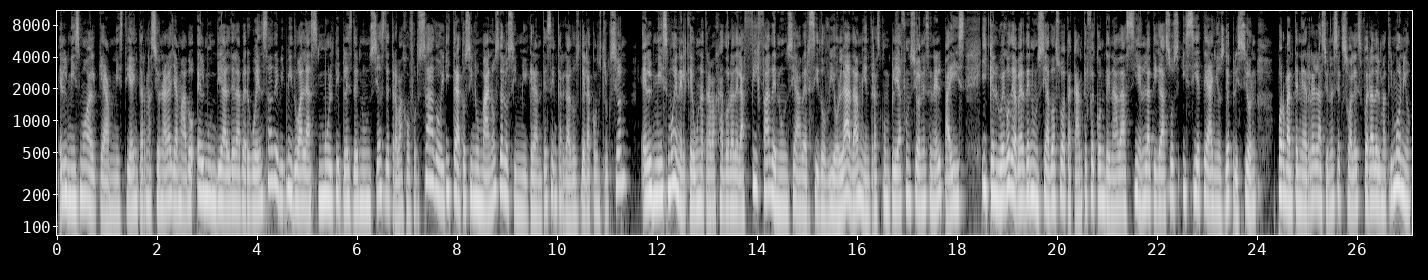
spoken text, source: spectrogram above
El mismo al que Amnistía Internacional ha llamado el Mundial de la Vergüenza debido a las múltiples denuncias de trabajo forzado y tratos inhumanos de los inmigrantes encargados de la construcción el mismo en el que una trabajadora de la FIFA denuncia haber sido violada mientras cumplía funciones en el país y que luego de haber denunciado a su atacante fue condenada a 100 latigazos y 7 años de prisión por mantener relaciones sexuales fuera del matrimonio,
